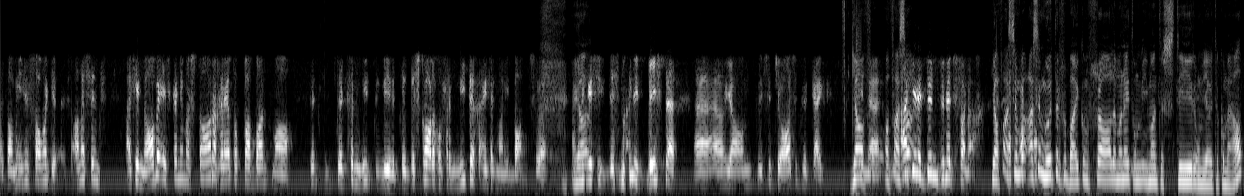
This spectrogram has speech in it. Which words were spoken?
as daar mense saam met jou is. Andersins as jy naby is, kan jy maar stadig ry op 'n papband, maar dit dit verniet dit beskadig of vernietig eintlik maar die band. So ek ja. dink dis dis maar die beste uh ja om die situasie te kyk. Ja, en, uh, of as, as jy dit doen, doen dit vinnig. Ja, as 'n as 'n motor verbykom, vra hulle maar net om iemand te stuur om jou te kom help.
